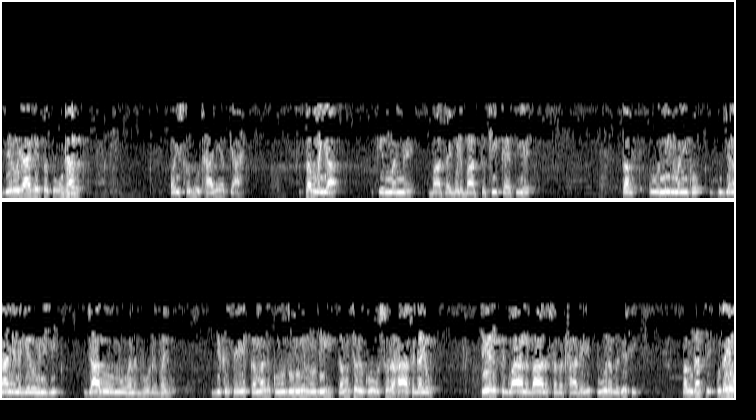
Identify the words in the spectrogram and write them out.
देर हो जाएगी तो तू उठा और इसको भी उठा ले अब क्या है? तब मैया के मन में बात आई, बोले, बात तो ठीक कहती है। तब वो नीलमणि को जगाने लगे रोहिणी जी, जागो मोहन भोर भयो विकसे कमल कुमुदनी मुदी तमचुर को सुरहास गयो। तीर्थ ग्वाल बाल सब ठाढ़े पूर्व दिशि पंगत उदयो।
